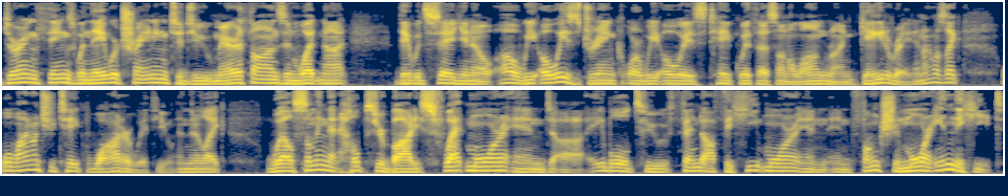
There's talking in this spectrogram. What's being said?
during things when they were training to do marathons and whatnot, they would say, you know, oh, we always drink or we always take with us on a long run Gatorade. And I was like, well, why don't you take water with you? And they're like, well, something that helps your body sweat more and uh, able to fend off the heat more and, and function more in the heat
